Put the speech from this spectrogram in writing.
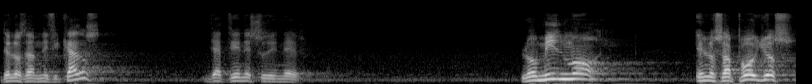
de los damnificados ya tiene su dinero. Lo mismo en los apoyos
